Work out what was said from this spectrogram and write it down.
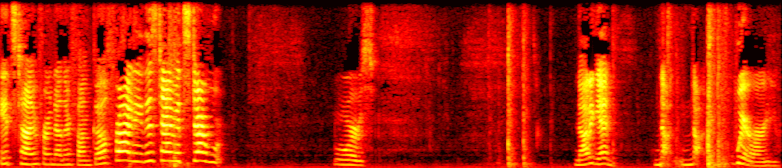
It's time for another Funko Friday. This time it's Star War Wars. Not again. Not, not, where are you?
